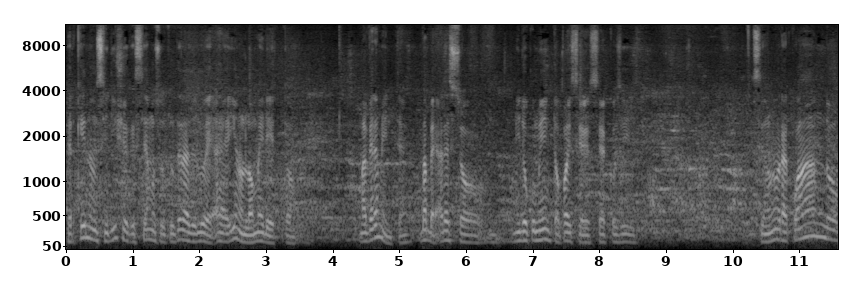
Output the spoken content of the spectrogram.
Perché non si dice che siamo sotto tutela dell'UE? Eh, io non l'ho mai detto. Ma veramente? Vabbè, adesso mi documento, poi se, se è così. Se non ora quando?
